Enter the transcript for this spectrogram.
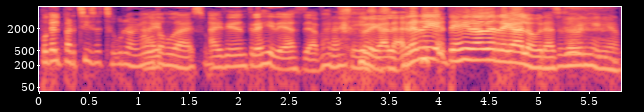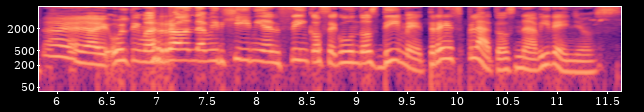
Porque el parchís es chulo, a mí me gusta Ahí- jugar eso. Ahí tienen tres ideas ya para Sí, sí, sí. regalar. Tres, re- tres ideas de regalo, gracias a Virginia. Ay, ay, ay. Última ronda, Virginia, en cinco segundos. Dime tres platos navideños.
